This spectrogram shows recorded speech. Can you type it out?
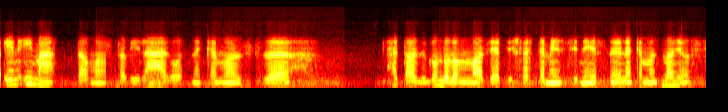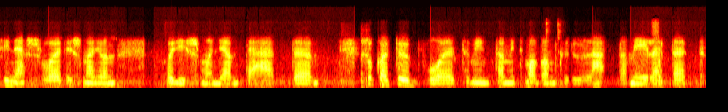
Én imádtam azt a világot, nekem az hát gondolom azért is lettem én színésznő, nekem az nagyon színes volt, és nagyon, hogy is mondjam, tehát sokkal több volt, mint amit magam körül láttam életet.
